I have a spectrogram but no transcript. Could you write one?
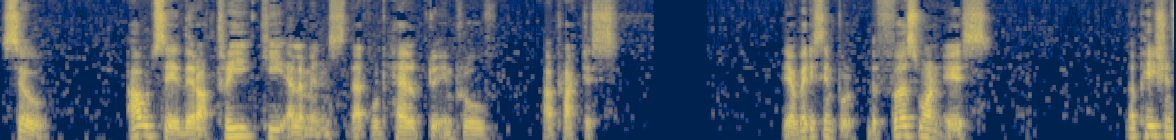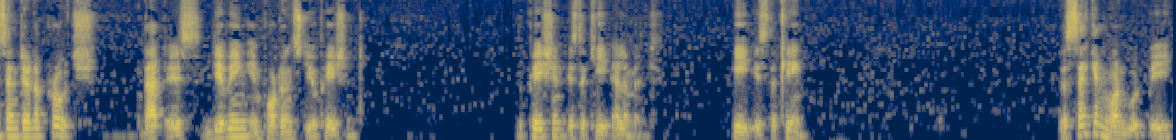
So, I would say there are three key elements that would help to improve our practice. They are very simple. The first one is a patient centered approach. That is, giving importance to your patient. The patient is the key element, he is the king. The second one would be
